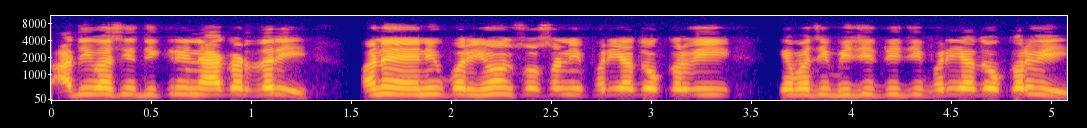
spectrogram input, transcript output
આદિવાસી દીકરીને આગળ ધરી અને એની ઉપર યૌન શોષણની ફરિયાદો કરવી કે પછી બીજી ત્રીજી ફરિયાદો કરવી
